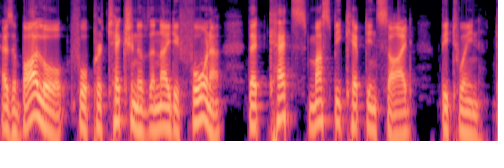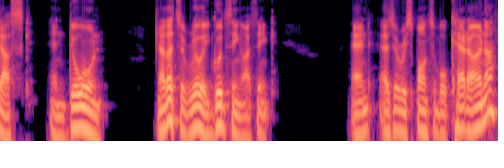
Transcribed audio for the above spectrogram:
has a bylaw for protection of the native fauna that cats must be kept inside between dusk and dawn. Now, that's a really good thing, I think. And as a responsible cat owner,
